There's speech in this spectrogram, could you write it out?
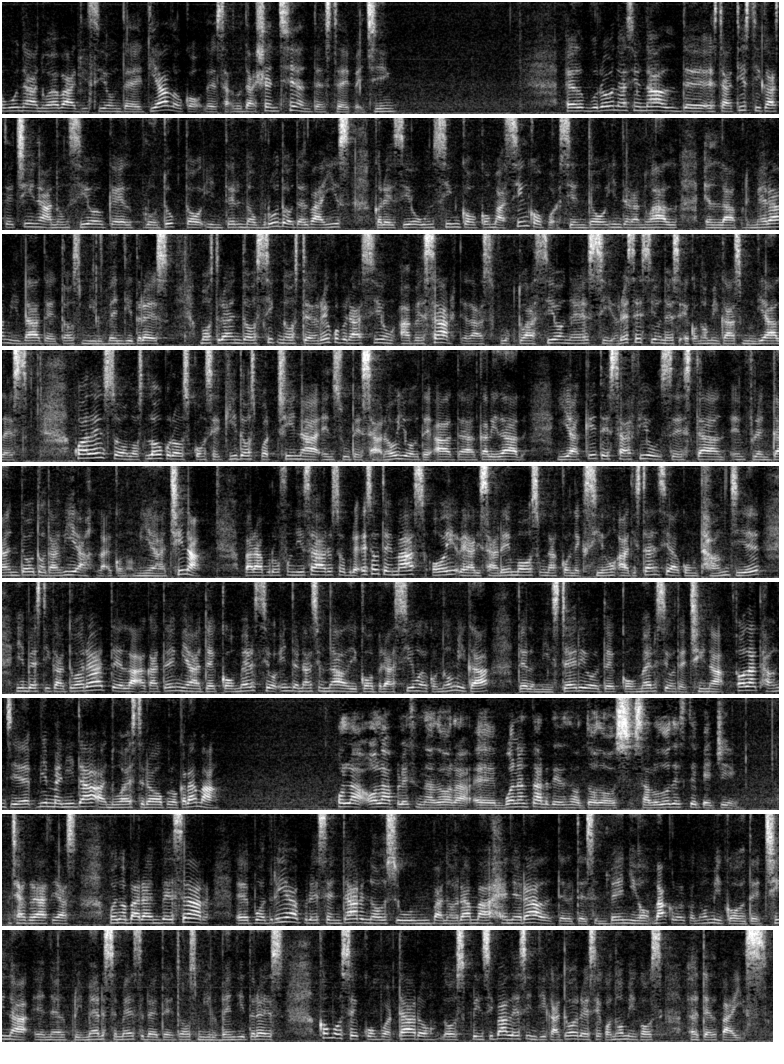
una nueva edición de Diálogo. Les saluda Shen Qian desde Beijing. El Buró Nacional de Estadísticas de China anunció que el Producto Interno Bruto del país creció un 5,5% interanual en la primera mitad de 2023, mostrando signos de recuperación a pesar de las fluctuaciones y recesiones económicas mundiales. ¿Cuáles son los logros conseguidos por China en su desarrollo de alta calidad y a qué desafíos se están enfrentando todavía la economía china? Para profundizar sobre esos temas, hoy realizaremos una conexión a distancia con Tang Jie, investigadora de la Academia de Comercio Internacional y Cooperación Económica del Ministerio de Comercio de China. Hola Tang Jie, bienvenida a nuestro programa. Hola, hola, presentadora. Eh, buenas tardes a todos. Saludos desde Beijing. Muchas gracias. Bueno, para empezar, eh, ¿podría presentarnos un panorama general del desempeño macroeconómico de China en el primer semestre de 2023? ¿Cómo se comportaron los principales indicadores económicos eh, del país?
